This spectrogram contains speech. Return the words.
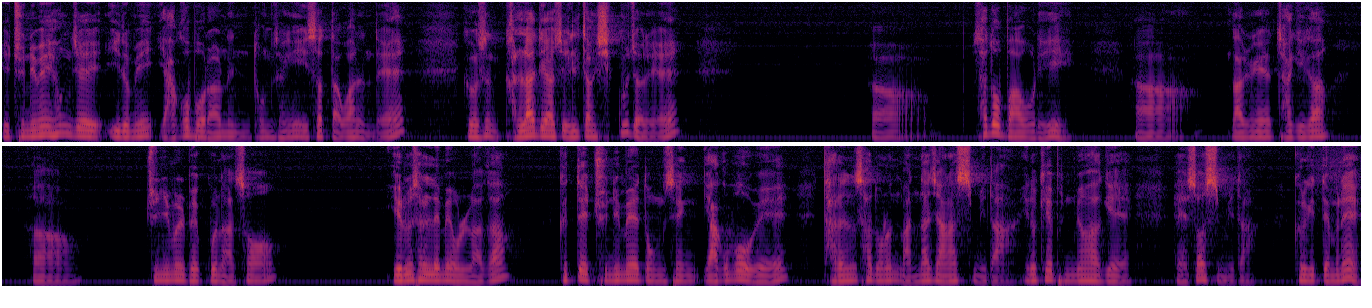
이 주님의 형제 이름이 야고보라는 동생이 있었다고 하는데 그것은 갈라디아서 1장 19절에 어, 사도 바울이 아, 나중에 자기가 어, 주님을 뵙고 나서 예루살렘에 올라가 그때 주님의 동생 야고보 외에 다른 사도는 만나지 않았습니다. 이렇게 분명하게 예, 썼습니다. 그렇기 때문에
